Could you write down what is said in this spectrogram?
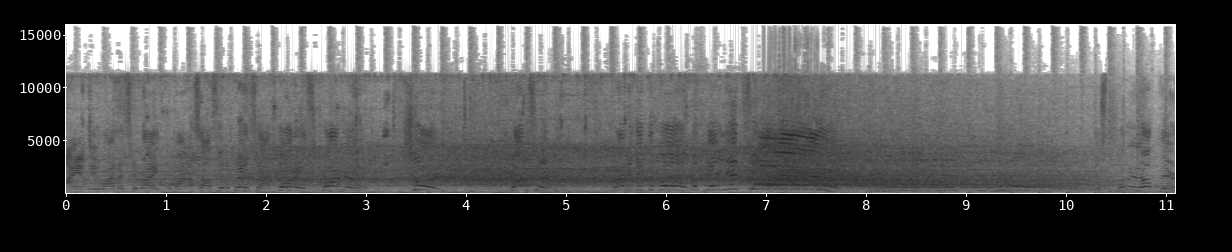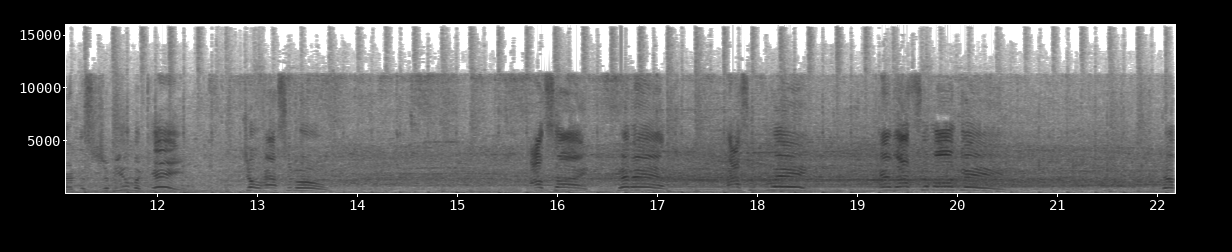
Ayaw iwanan si Wright. Umakasal sa depensa. Torres, corner. Short. Thompson. Trying to get the ball. McKay inside! McKay. Joe has to move. Outside. Ferrer. Has to play. And that's the ball game. The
